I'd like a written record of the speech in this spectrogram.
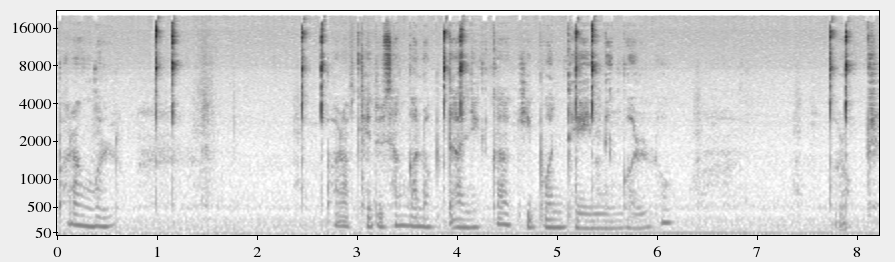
파란 걸로 파랗게 해도 상관없다니까 기본 돼 있는 걸로 이렇게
